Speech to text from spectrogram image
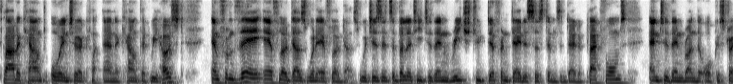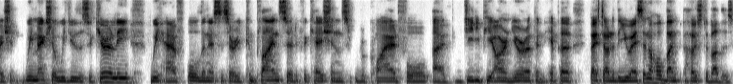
cloud account or into an account that we host. And from there, Airflow does what Airflow does, which is its ability to then reach to different data systems and data platforms and to then run the orchestration. We make sure we do this securely. We have all the necessary compliance certifications required for uh, GDPR in Europe and HIPAA based out of the US and a whole bunch, a host of others.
